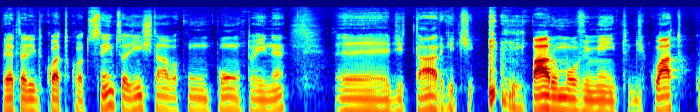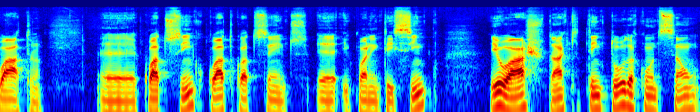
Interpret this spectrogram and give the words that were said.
Perto ali de 4,400, a gente estava com um ponto aí, né, é, de target para o movimento de 4,4, é, 4,5, 4,400 é, e 45. Eu acho, tá, que tem toda a condição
